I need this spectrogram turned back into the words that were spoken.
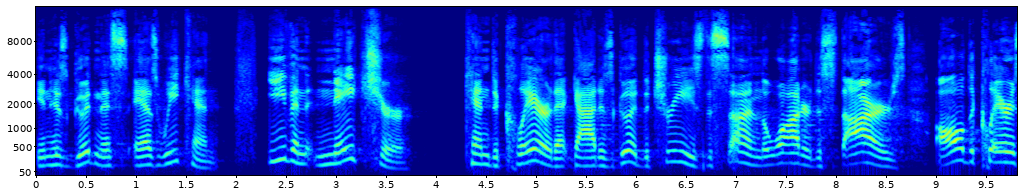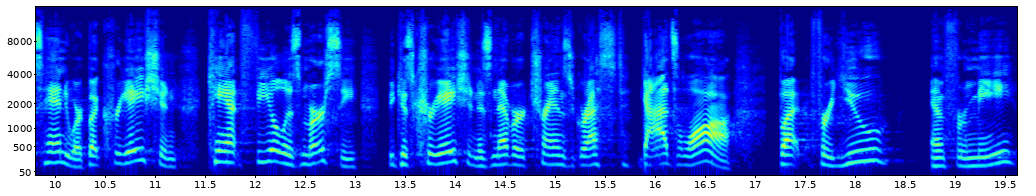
in his goodness as we can. Even nature can declare that God is good. The trees, the sun, the water, the stars all declare his handiwork. But creation can't feel his mercy because creation has never transgressed God's law. But for you and for me,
